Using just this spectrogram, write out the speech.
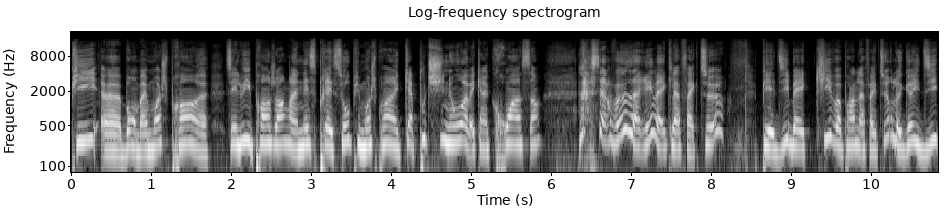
Puis, euh, bon, ben moi, je prends... euh, c'est lui, il prend genre un espresso. Puis moi, je prends un cappuccino avec un croissant. La serveuse arrive avec la facture. Puis elle dit, ben, qui va prendre la facture? Le gars, il dit,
